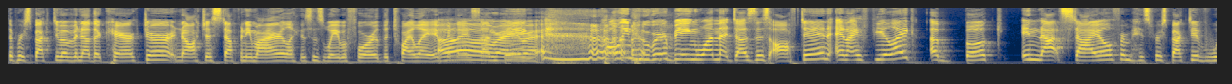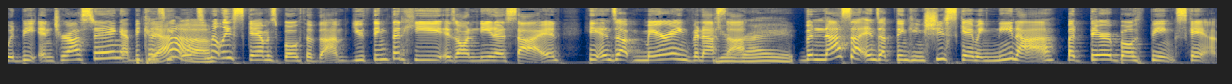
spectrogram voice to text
the perspective of another character, not just Stephanie Meyer. Like this is way before the Twilight and Midnight Sun thing. right. Colleen Hoover being one that does this often, and I feel like a book in that style from his perspective would be interesting because he ultimately scams both of them. You think that he is on Nina's side. He ends up marrying Vanessa. You're right. Vanessa ends up thinking she's scamming Nina, but they're both being scammed.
